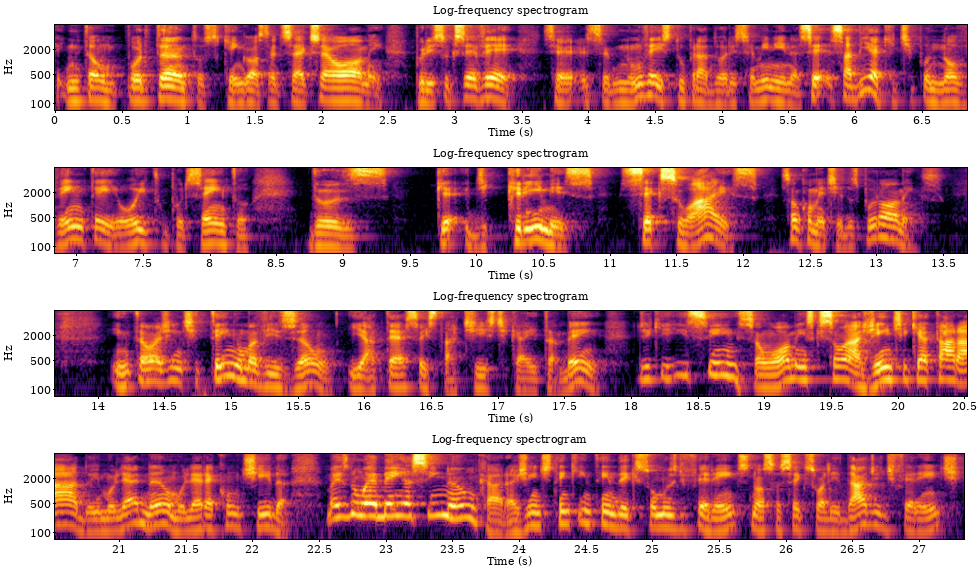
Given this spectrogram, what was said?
Então, portanto, quem gosta de sexo é homem. Por isso que você vê, você, você não vê estupradores femininas. Você sabia que, tipo, 98% dos, de crimes sexuais são cometidos por homens? Então a gente tem uma visão, e até essa estatística aí também, de que sim, são homens que são a gente que é tarado, e mulher não, mulher é contida. Mas não é bem assim, não, cara. A gente tem que entender que somos diferentes, nossa sexualidade é diferente,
